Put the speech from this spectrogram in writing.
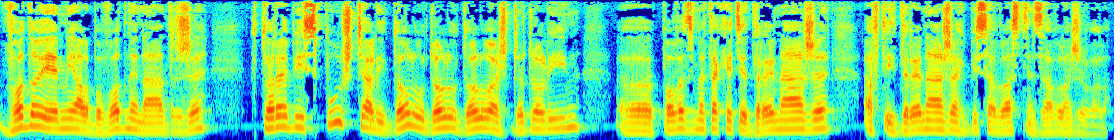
vodojemy alebo vodné nádrže, ktoré by spúšťali dolu, dolu, dolu až do dolín E, povedzme také tie drenáže a v tých drenážach by sa vlastne zavlažovalo.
